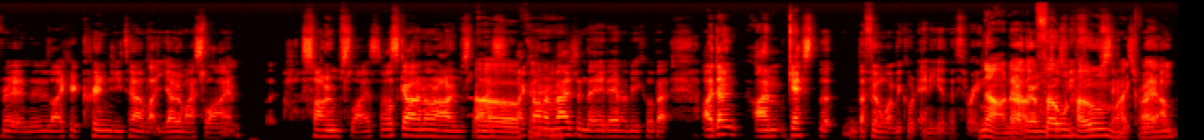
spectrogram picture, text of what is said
Britain. It's like a cringy term, like "yo, my slime." Like, "Oh, home slice. What's going on, home slice? Oh, I can't imagine that it'd ever be called that. I don't. I'm guess that the film won't be called any of the three. No, no, They're- they're phone to home, sense, like, right? really? Um,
